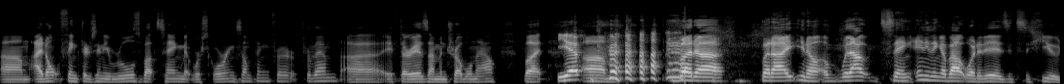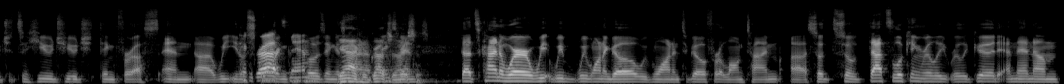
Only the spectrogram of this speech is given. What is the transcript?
um, I don't think there's any rules about saying that we're scoring something for for them. Uh, if there is, I'm in trouble now. But yep. um, but uh, but I, you know, without saying anything about what it is, it's a huge, it's a huge, huge thing for us. And uh, we, you know, Congrats, scoring, man. composing. Is yeah, kind congratulations. Of, that's kind of where we we, we want to go. We've wanted to go for a long time. Uh, so so that's looking really really good. And then um,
